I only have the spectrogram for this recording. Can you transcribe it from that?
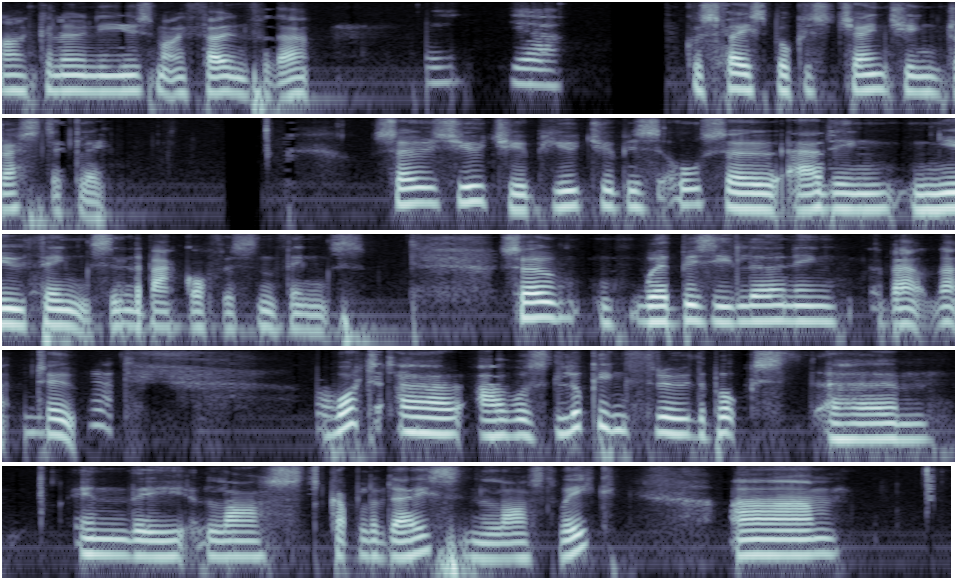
I can only use my phone for that Yeah, because Facebook is changing drastically. So is YouTube. YouTube is also adding new things in the back office and things. So we're busy learning about that too. Yeah. What uh, I was looking through the books um, in the last couple of days, in the last week, um,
